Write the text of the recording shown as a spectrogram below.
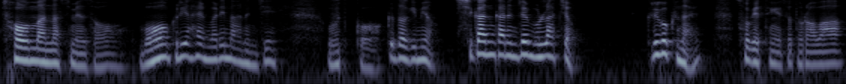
처음 만났으면서 뭐 그리 할 말이 많은지 웃고 끄덕이며 시간 가는 줄 몰랐죠. 그리고 그날 소개팅에서 돌아와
